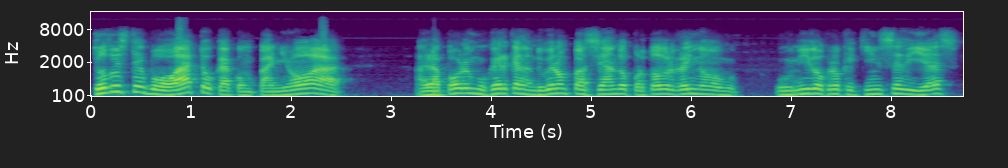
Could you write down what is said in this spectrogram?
Todo este boato que acompañó a, a la pobre mujer que la anduvieron paseando por todo el Reino Unido, creo que 15 días,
